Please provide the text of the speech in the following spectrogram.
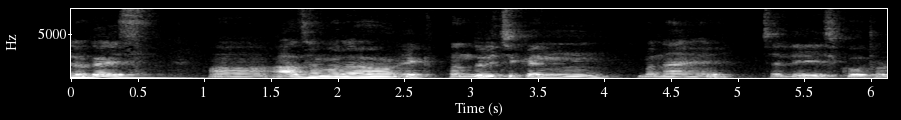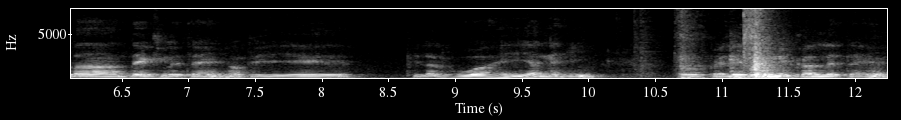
हेलो गाइस आज हमारा एक तंदूरी चिकन बनाया है। चलिए इसको थोड़ा देख लेते हैं, अभी ये फ़िलहाल हुआ है या नहीं तो पहले इसको निकाल लेते हैं।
